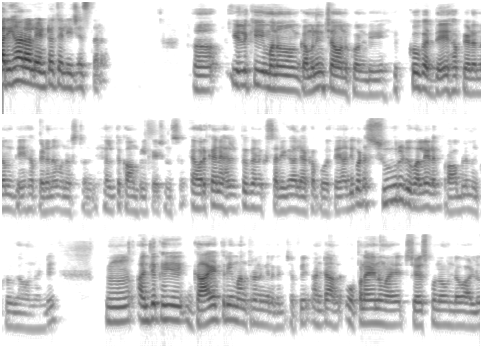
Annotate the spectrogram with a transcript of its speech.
పరిహారాలు ఏంటో తెలియజేస్తారా? వీళ్ళకి మనం గమనించామనుకోండి ఎక్కువగా దేహ పీడనం దేహ పీడనం అని వస్తుంది. హెల్త్ కాంప్లికేషన్స్. ఎవరికైనా హెల్త్ కనుక సరిగా లేకపోతే అది కూడా సూర్యుడి వల్ల వీళ్ళకి ప్రాబ్లం ఎక్కువగా ఉందండి. అందుకే గాయత్రి మంత్రం కనుక చెప్పి అంటే ఉపనయనం చేసుకుని ఉండేవాళ్ళు,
